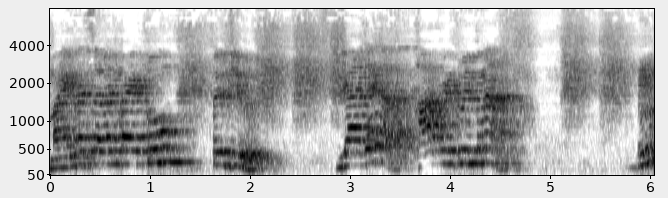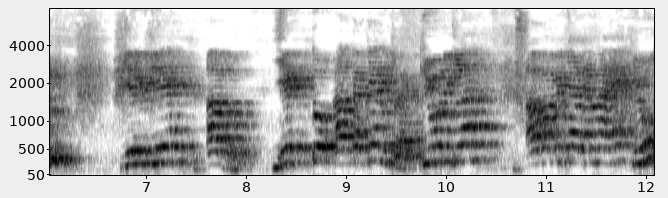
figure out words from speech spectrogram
minus seven by two, फिर ज़ीरो। आ जाएगा? हाफ़ इंटू इतना। हम्म? ये लिखिए, अब, ये तो आपका क्या निकला? क्यू निकला। अब हमें क्या करना है? क्यू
